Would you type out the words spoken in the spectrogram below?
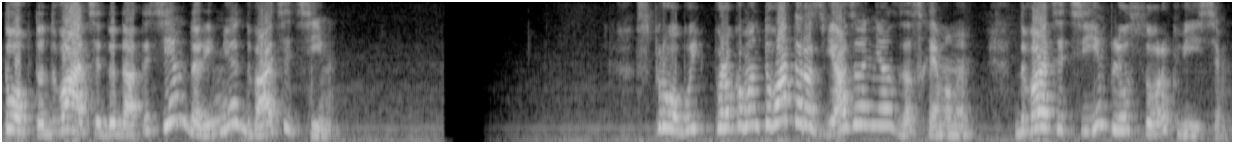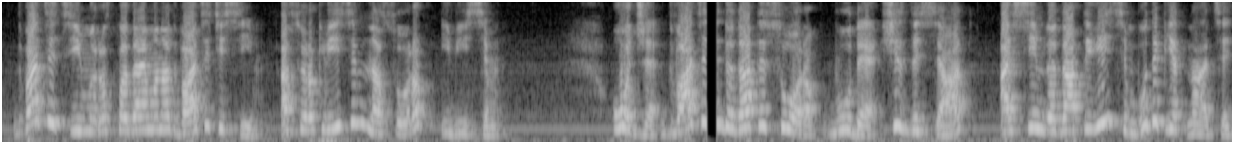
Тобто 20 додати 7 дорівнює 27. Спробуй прокоментувати розв'язування за схемами. 27 плюс 48. 27 ми розкладаємо на 27, а 48 на 48. Отже, 20 додати 40 буде 60, а 7 додати 8 буде 15.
